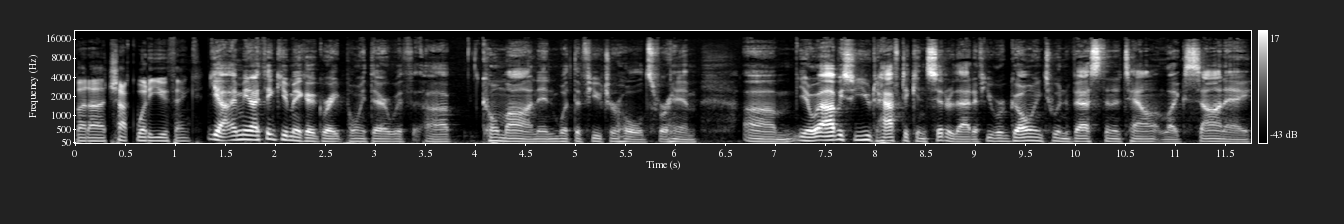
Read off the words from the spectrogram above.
But uh, Chuck, what do you think? Yeah, I mean, I think you make a great point there with uh, Coman and what the future holds for him. Um, you know, obviously you'd have to consider that if you were going to invest in a talent like Sane,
